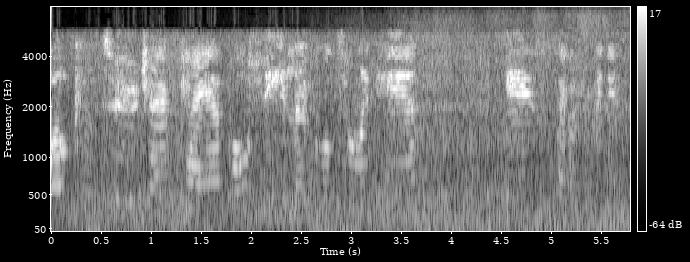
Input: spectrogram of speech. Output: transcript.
Welcome to JFK Airport. The local time here is 7 minutes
